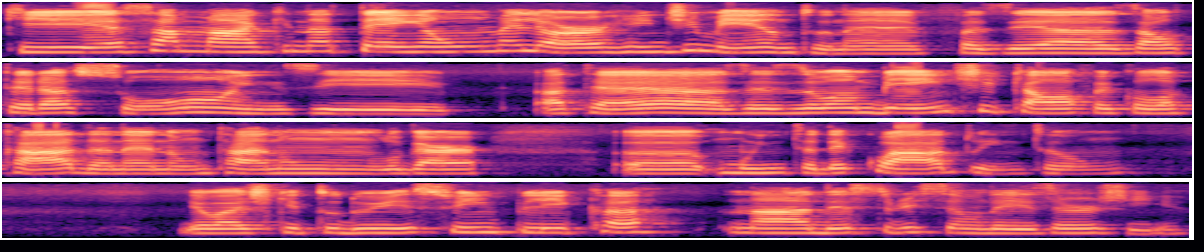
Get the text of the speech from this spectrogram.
que essa máquina tenha um melhor rendimento, né? Fazer as alterações e até às vezes o ambiente que ela foi colocada, né, não está num lugar uh, muito adequado, então eu acho que tudo isso implica na destruição da energia.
